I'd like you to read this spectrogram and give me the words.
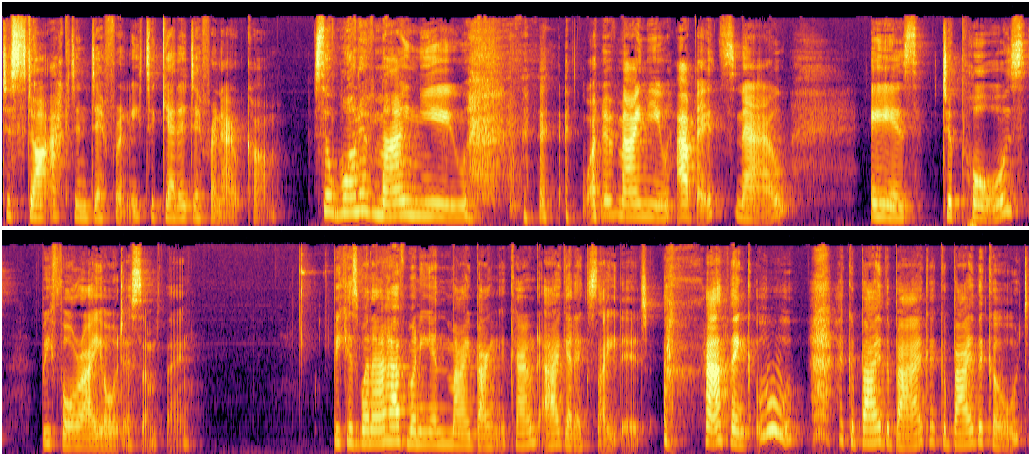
to start acting differently to get a different outcome? So one of my new one of my new habits now is to pause before I order something. Because when I have money in my bank account, I get excited. I think, ooh, I could buy the bag, I could buy the coat,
